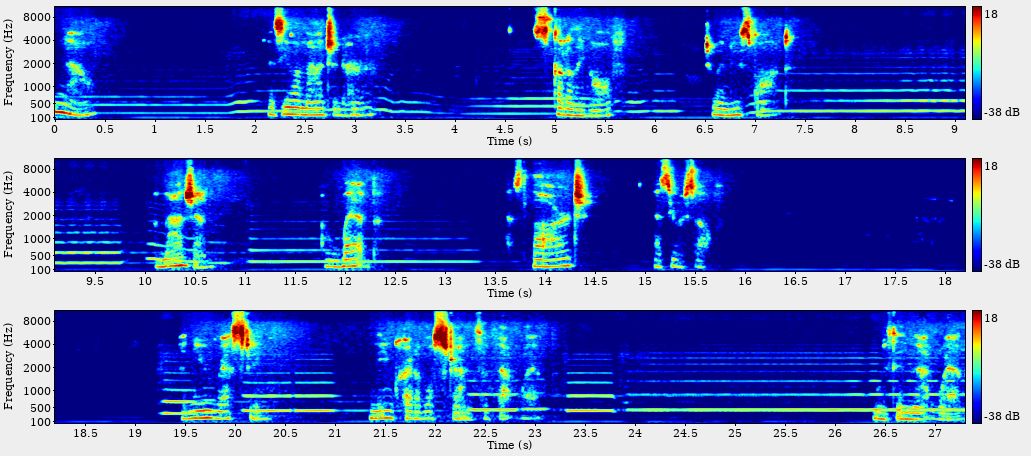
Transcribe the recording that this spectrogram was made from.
Now, as you imagine her scuttling off to a new spot, imagine a web as large as yourself. And you resting in the incredible strength of that web. Within that web,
